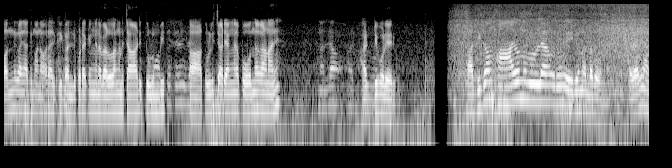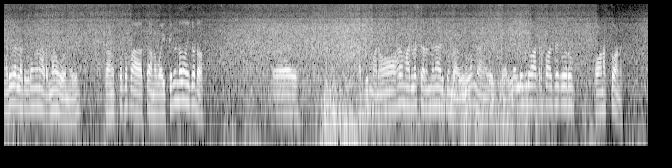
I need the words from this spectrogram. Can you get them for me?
വന്നു കഴിഞ്ഞാൽ അതിമനോഹരമായിരിക്കും ഈ കല്ലുകൂടെ ഒക്കെ ഇങ്ങനെ വെള്ളം അങ്ങനെ ചാടി തുളുമ്പി ആ തുള്ളിച്ചാടി അങ്ങനെ പോകുന്ന കാണാൻ നല്ല അടിപൊളിയായിരിക്കും. അധികം ആയൊന്നുള്ള ഒരു ഏരിയ ഒന്നല്ല തോന്നുന്നു. അതായത് ഞങ്ങൾ ഈ വെള്ളത്തിൽ കൂടെ അങ്ങനെ നടന്നാണ് പോകുന്നത്. തണുപ്പൊക്കെ പാകത്താണ്. വൈക്കലുണ്ടോ നോക്കിക്കോട്ടോ. ഏയ്. അതിമനോഹരമായിട്ടുള്ള സ്ഥലം തന്നെ ആയിരിക്കും. വെള്ളം വേണം. വെള്ളം അല്ലെങ്കിൽ വാട്ടർഫാൾസ് ഒക്കെ വെറും ഉണക്കമാണ്.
